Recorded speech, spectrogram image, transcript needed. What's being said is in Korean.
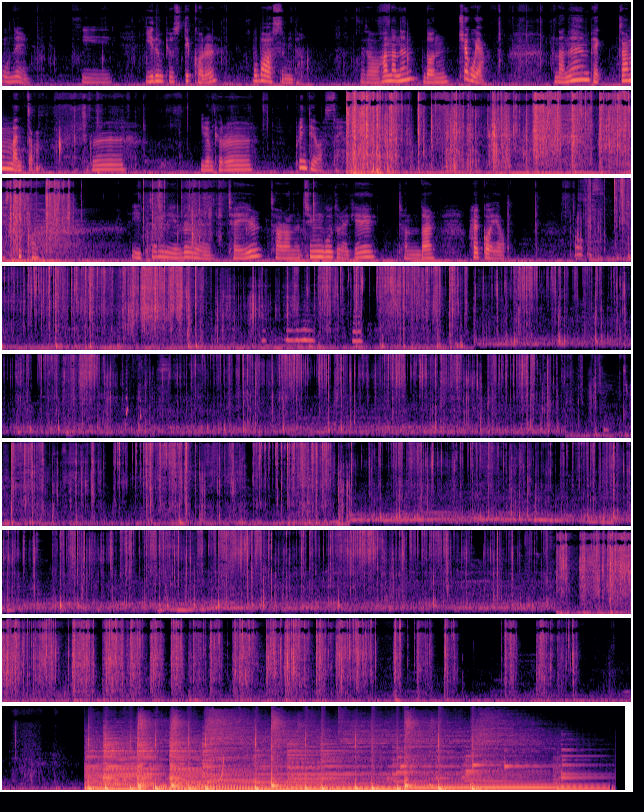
오늘 이 이름표 스티커를 뽑아왔습니다. 그래서 하나는 넌 최고야. 하나는 100점 만점. 이거를 이름표를 프린트해 왔어요. 이 스티커 이 젤리를 제일 잘하는 친구들에게 전달할 거예요.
